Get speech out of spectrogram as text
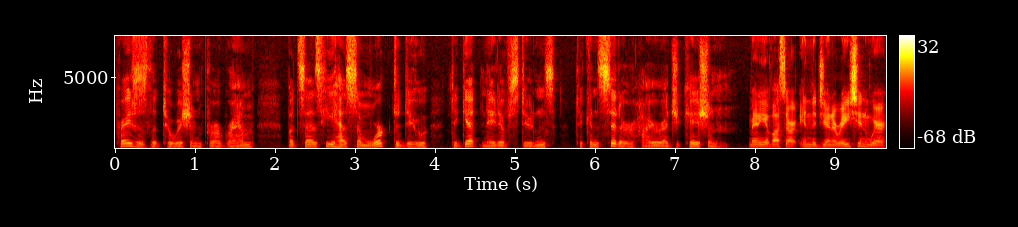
praises the tuition program, but says he has some work to do to get Native students to consider higher education. Many of us are in the generation where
